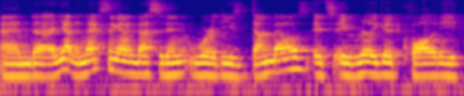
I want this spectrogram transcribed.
And uh, yeah, the next thing I invested in were these dumbbells. It's a really good quality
